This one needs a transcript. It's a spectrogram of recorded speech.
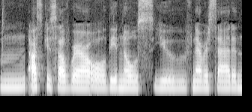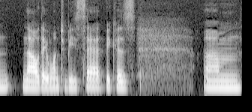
um, ask yourself where are all the no's you've never said and now they want to be said because um,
